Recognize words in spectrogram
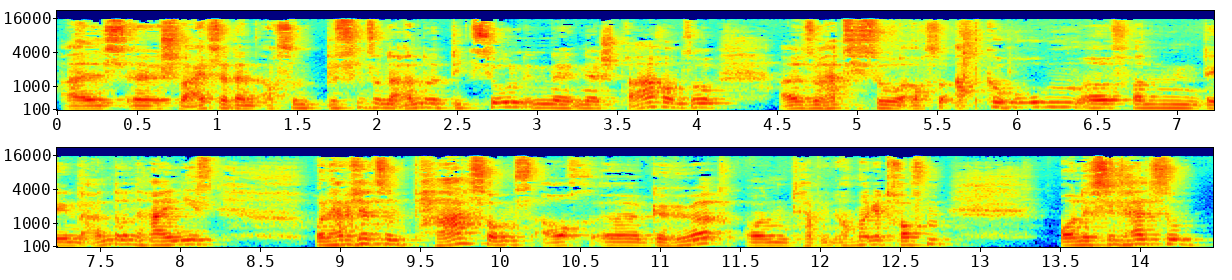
als äh, Schweizer dann auch so ein bisschen so eine andere Diktion in der, in der Sprache und so. Also hat sich so auch so abgehoben äh, von den anderen Heinis. Und habe ich halt so ein paar Songs auch äh, gehört und habe ihn auch mal getroffen. Und es sind halt so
